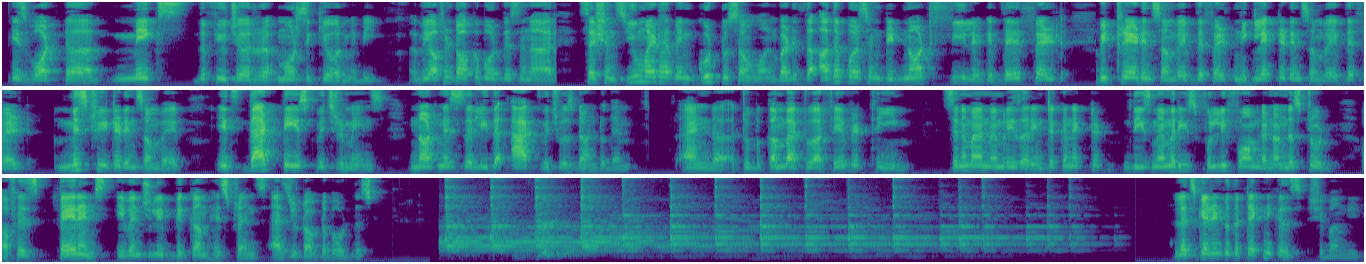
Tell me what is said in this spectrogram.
is what uh, makes the future more secure, maybe. We often talk about this in our sessions you might have been good to someone but if the other person did not feel it if they felt betrayed in some way if they felt neglected in some way if they felt mistreated in some way it's that taste which remains not necessarily the act which was done to them. And uh, to come back to our favorite theme cinema and memories are interconnected. These memories fully formed and understood of his parents eventually become his friends as you talked about this Let's get into the technicals, Shibangi.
